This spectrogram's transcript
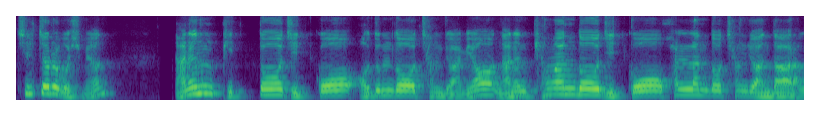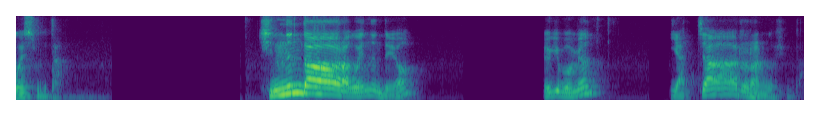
7절을 보시면 나는 빛도 짓고 어둠도 창조하며 나는 평안도 짓고 환란도 창조한다 라고 했습니다. 짓는다 라고 했는데요. 여기 보면 야짜르라는 것입니다.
